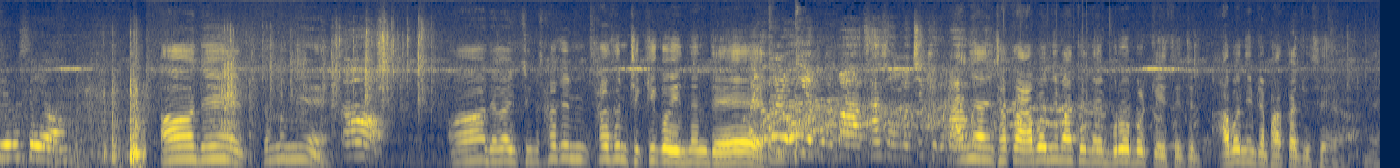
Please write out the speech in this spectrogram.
여보세요 아, 네, 전무님. 어 아, 내가 지금 사슴, 사슴 지키고 있는데. 오늘 오게 보고 막 가서 뭐 지키고 막 아니, 아니, 잠깐 아버님한테 내가 물어볼 게 있어요. 지금 아버님 좀 바꿔주세요. 네.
